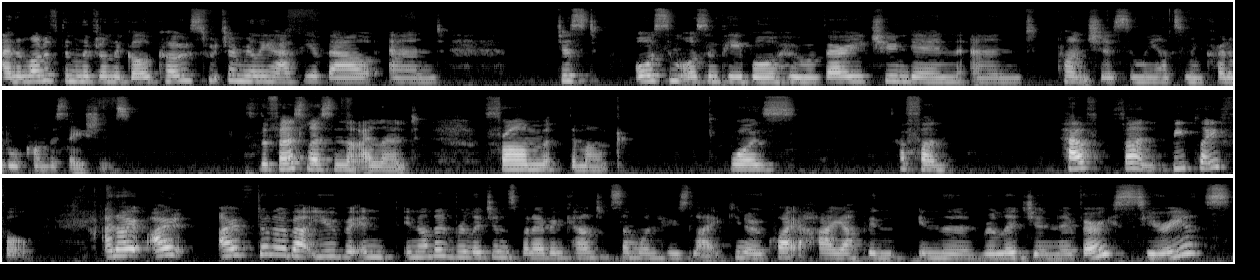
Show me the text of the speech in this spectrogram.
and a lot of them lived on the gold coast which i'm really happy about and just awesome awesome people who were very tuned in and conscious and we had some incredible conversations. So the first lesson that i learned from the monk was have fun. Have fun. Be playful. And I, I I don't know about you, but in, in other religions, when I've encountered someone who's like, you know, quite high up in, in the religion, they're very serious.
